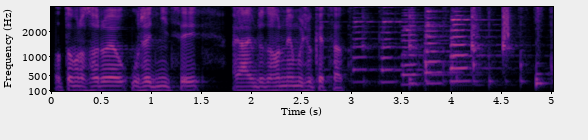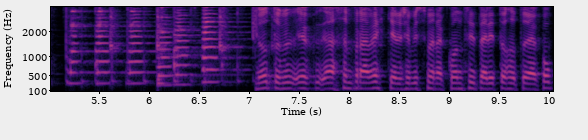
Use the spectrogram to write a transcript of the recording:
o tom rozhodují úředníci a já jim do toho nemůžu kecat. No to by, jako, já jsem právě chtěl, že bychom na konci tady tohoto jako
